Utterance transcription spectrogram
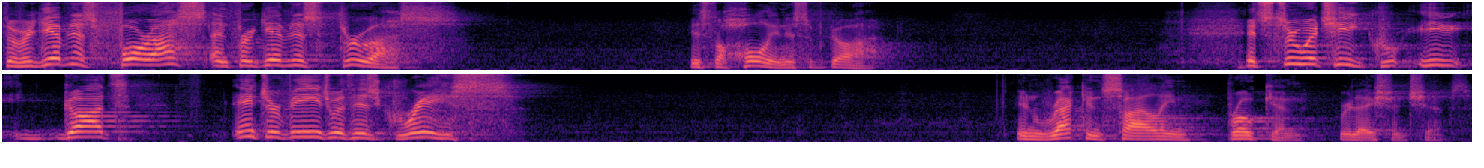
The forgiveness for us and forgiveness through us is the holiness of God. It's through which he, he, God intervenes with His grace in reconciling broken relationships.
